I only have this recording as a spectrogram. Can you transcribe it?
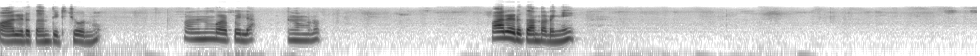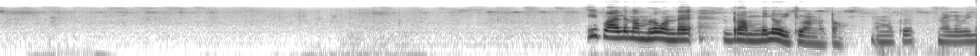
പാലെടുക്കാൻ തിരിച്ചു വന്നു. അതൊന്നും കുഴപ്പമില്ല. നമ്മൾ പാലെടുക്കാൻ തുടങ്ങി. ഈ പാൽ നമ്മൾ കൊണ്ട് ഡ്രമ്മിൽ ഒഴിക്കുവാണ് കേട്ടോ നമുക്ക് നിലവിൽ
